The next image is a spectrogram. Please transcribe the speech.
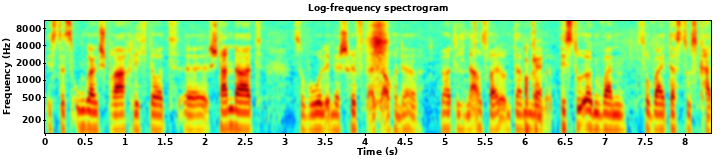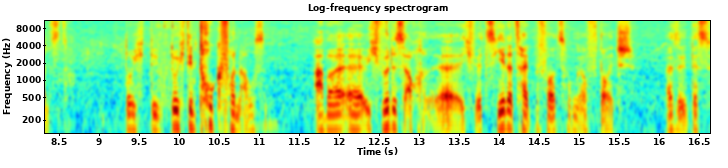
ist das umgangssprachlich dort äh, Standard, sowohl in der Schrift als auch in der wörtlichen Auswahl. Und dann Okay. bist du irgendwann so weit, dass du es kannst. Durch den, durch den Druck von außen. Aber äh, ich würde es auch, äh, ich würde es jederzeit bevorzugen auf Deutsch. Also das,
